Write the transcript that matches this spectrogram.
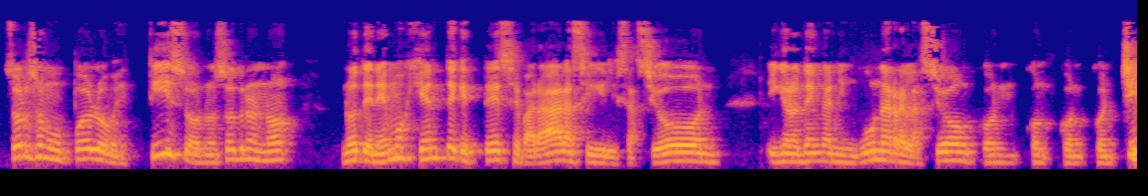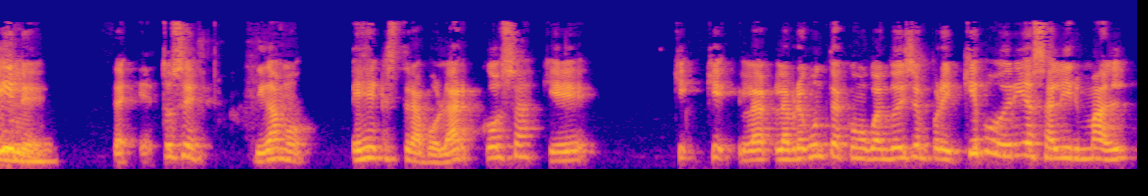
Nosotros somos un pueblo mestizo, nosotros no, no tenemos gente que esté separada de la civilización y que no tenga ninguna relación con, con Chile. Mm. Entonces, digamos, es extrapolar cosas que, la, pregunta es como cuando dicen por ahí, ¿qué podría salir mal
